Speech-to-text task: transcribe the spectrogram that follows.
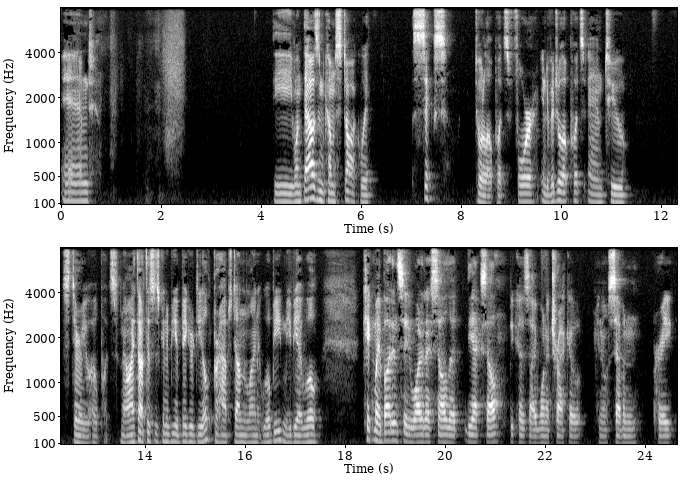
And the 1000 comes stock with six total outputs, four individual outputs and two stereo outputs. Now I thought this was going to be a bigger deal. Perhaps down the line it will be. Maybe I will kick my butt and say, why did I sell the, the XL? Because I want to track out, you know, seven or eight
